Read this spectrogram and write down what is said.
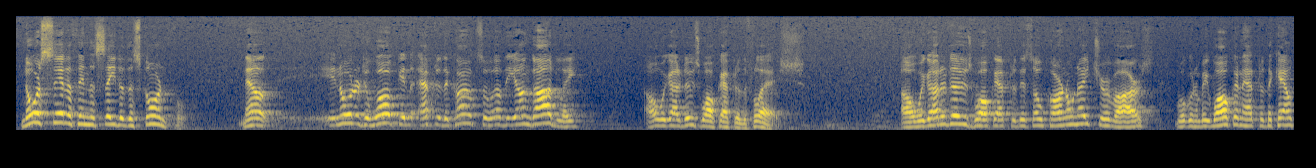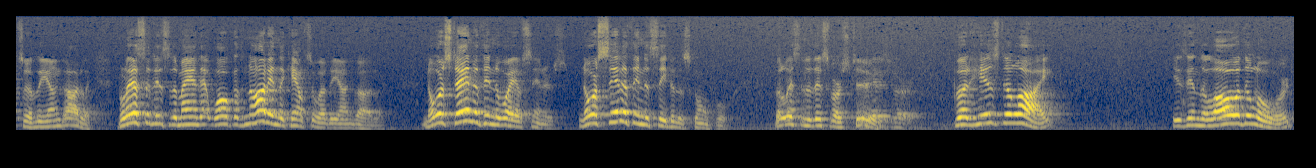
nor sitteth in the seat of the scornful. Now, in order to walk in, after the counsel of the ungodly, all we got to do is walk after the flesh. All we got to do is walk after this old carnal nature of ours. We're going to be walking after the counsel of the ungodly. Blessed is the man that walketh not in the counsel of the ungodly nor standeth in the way of sinners, nor sitteth in the seat of the scornful. But listen to this verse too. Yes, but his delight is in the law of the Lord,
